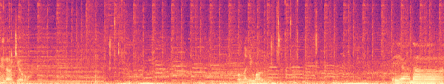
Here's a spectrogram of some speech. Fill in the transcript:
変だな、今日。こんなにもあるの？いやな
